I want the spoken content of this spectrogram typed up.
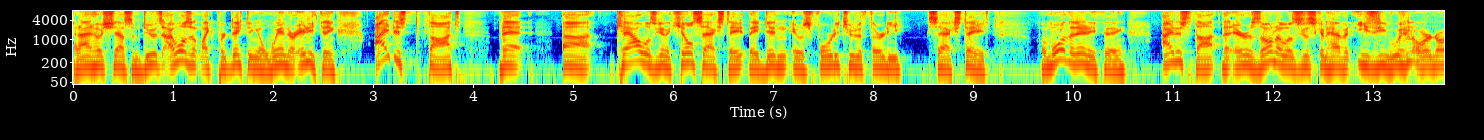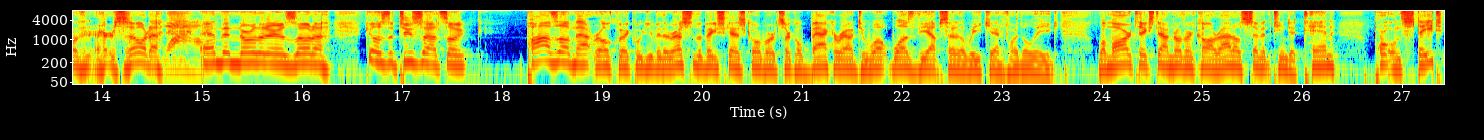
and Idaho should have some dudes. I wasn't like predicting a win or anything. I just thought that uh, Cal was going to kill Sac State. They didn't. It was 42 to 30 Sac State. But more than anything, I just thought that Arizona was just going to have an easy win over Northern Arizona. Wow. And then Northern Arizona goes to Tucson. So pause on that real quick. We'll give you the rest of the Big Sky scoreboard circle back around to what was the upset of the weekend for the league. Lamar takes down Northern Colorado 17 to 10. Portland State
